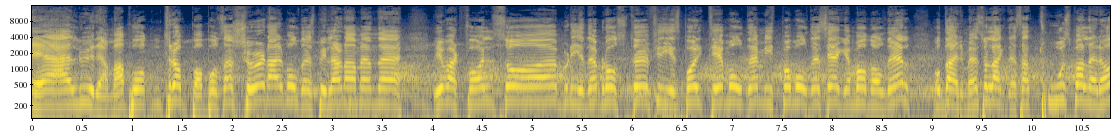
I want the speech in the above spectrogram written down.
jeg lurer meg på at han trampa på seg sjøl der, Molde-spilleren. Men eh, i hvert fall så blir det blåst frispark til Molde midt på Moldes egen banehalvdel. Og dermed så legger det seg to spillere.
